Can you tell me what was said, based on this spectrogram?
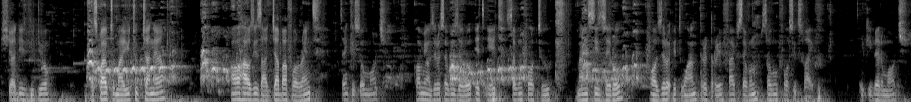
Share this video. Subscribe to my YouTube channel. All houses are Jaba for rent. Thank you so much. Call me on 07088 742 960 or 081 Thank you very much.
